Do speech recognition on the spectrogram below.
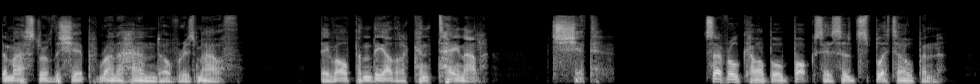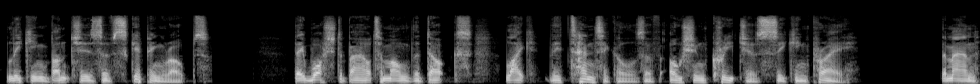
the master of the ship ran a hand over his mouth. They've opened the other container. Shit. Several cardboard boxes had split open, leaking bunches of skipping ropes. They washed about among the ducks like the tentacles of ocean creatures seeking prey. The man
